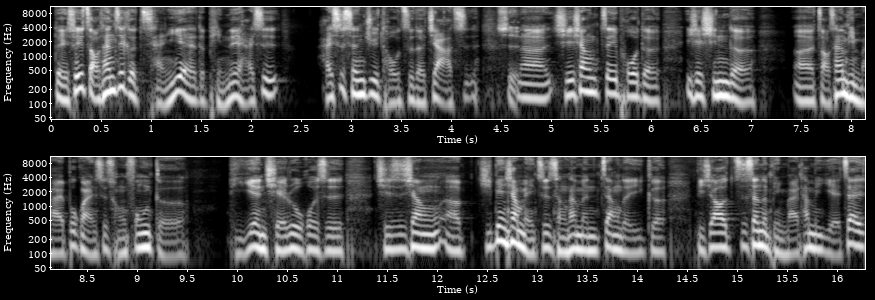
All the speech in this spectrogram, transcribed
对，所以早餐这个产业的品类还是还是深具投资的价值。是那其实像这一波的一些新的呃早餐品牌，不管是从风格。体验切入，或是其实像呃，即便像美之城他们这样的一个比较资深的品牌，他们也在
